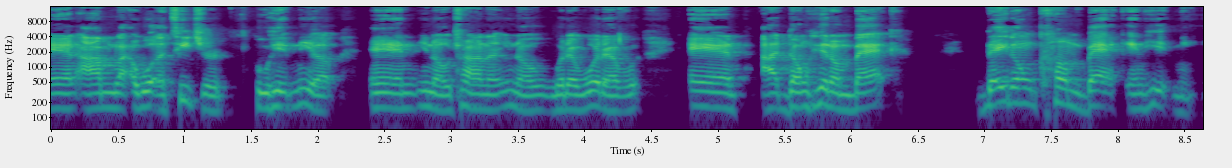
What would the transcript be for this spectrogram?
and I'm like well a teacher who hit me up and you know trying to you know whatever whatever and I don't hit them back they don't come back and hit me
